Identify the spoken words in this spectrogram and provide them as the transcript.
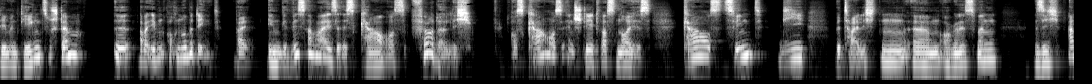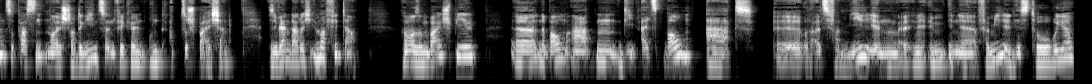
dem entgegenzustemmen, äh, aber eben auch nur bedingt, weil in gewisser Weise ist Chaos förderlich. Aus Chaos entsteht was Neues. Chaos zwingt die beteiligten ähm, Organismen, sich anzupassen, neue Strategien zu entwickeln und abzuspeichern. Sie werden dadurch immer fitter. Sagen wir so ein Beispiel, äh, eine Baumarten, die als Baumart äh, oder als Familien, äh, in, in, in der Familienhistorie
